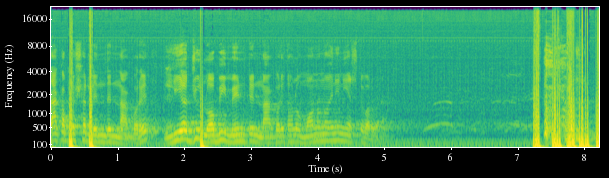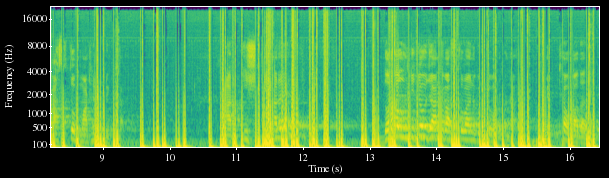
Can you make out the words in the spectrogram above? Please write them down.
টাকা পয়সার লেনদেন না করে, লিয়াজু লবি মেনটেন না করে, তাহলে মনোনয়নই নিয়ে আসতে পারবে না। বাস্তব মাঠের পরীক্ষা। আর ইশতেহারে দল নিজেও জানে বাস্তবায়ন করতে পারবে না। মিথ্যা ওয়াদা দিবে।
